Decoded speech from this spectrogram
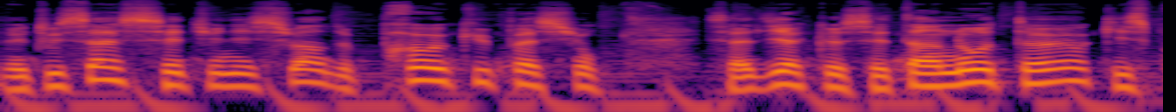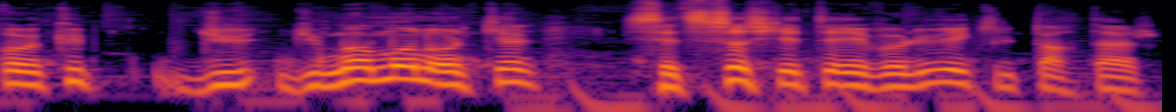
Et tout ça, c'est une histoire de préoccupation. C'est-à-dire que c'est un auteur qui se préoccupe du, du moment dans lequel cette société évolue et qu'il partage.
